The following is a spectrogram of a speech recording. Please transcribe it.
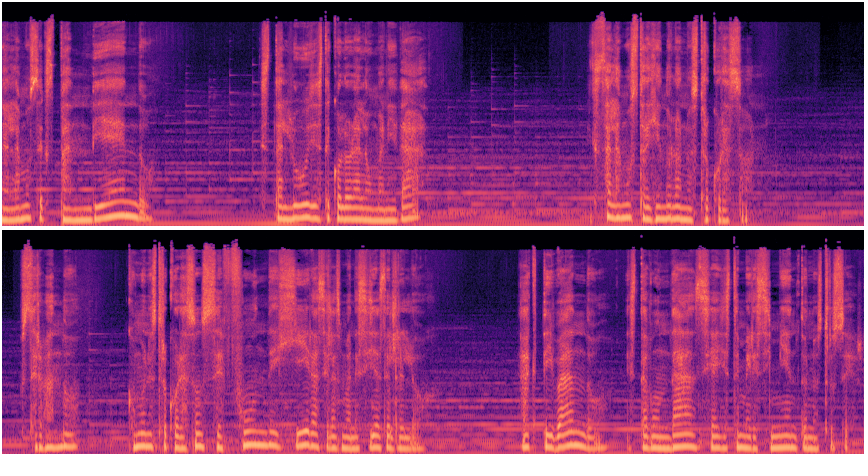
Inhalamos expandiendo esta luz y este color a la humanidad. Exhalamos trayéndolo a nuestro corazón, observando cómo nuestro corazón se funde y gira hacia las manecillas del reloj, activando esta abundancia y este merecimiento en nuestro ser.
